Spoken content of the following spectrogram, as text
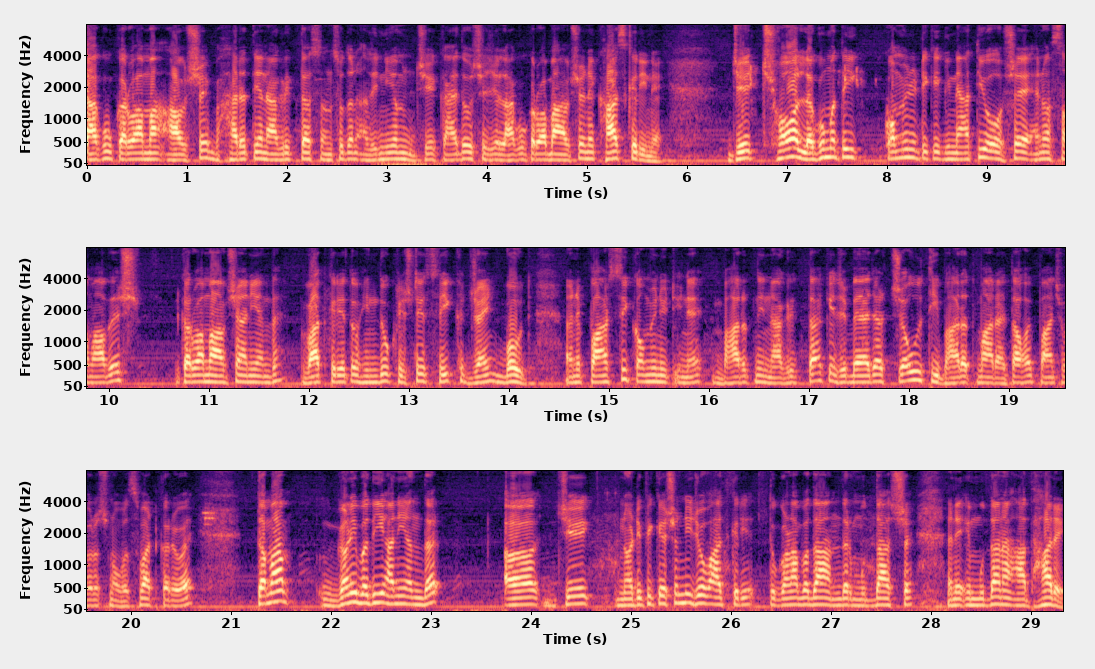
લાગુ કરવામાં આવશે. ભારતીય નાગરિકતા સંશોધન અધિનિયમ જે કાયદો છે જે લાગુ કરવામાં આવશે અને ખાસ કરીને જે છ લઘુમતી કોમ્યુનિટી કે જ્ઞાતિઓ છે એનો સમાવેશ કરવામાં આવશે આની અંદર. વાત કરીએ તો હિન્દુ, ખ્રિસ્તી, શીખ, જૈન, બૌદ્ધ અને પારસી કોમ્યુનિટીને ભારતની નાગરિકતા કે જે બે હજાર ચૌદથી ભારતમાં રહેતા હોય, પાંચ વર્ષનો વસવાટ કર્યો હોય. તમામ ઘણી બધી આની અંદર જે નોટિફિકેશનની જો વાત કરીએ, તો ઘણા બધા અંદર મુદ્દા છે અને એ મુદ્દાના આધારે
